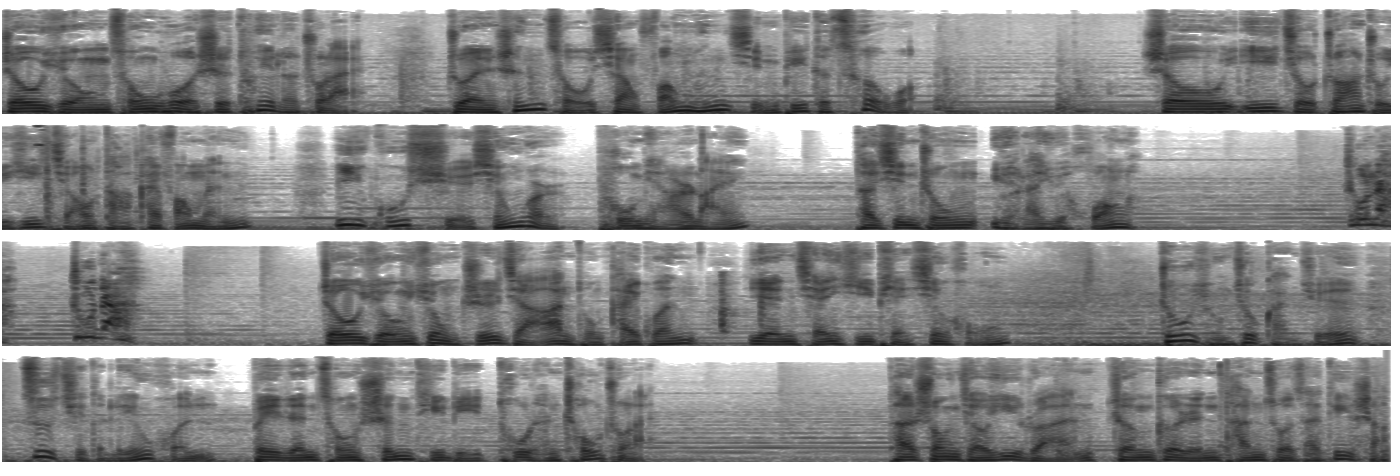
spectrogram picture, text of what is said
周勇从卧室退了出来。转身走向房门紧闭的侧卧，手依旧抓住衣角打开房门，一股血腥味扑面而来，他心中越来越慌了。周娜，周娜！周勇用指甲按动开关，眼前一片猩红，周勇就感觉自己的灵魂被人从身体里突然抽出来，他双脚一软，整个人瘫坐在地上。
